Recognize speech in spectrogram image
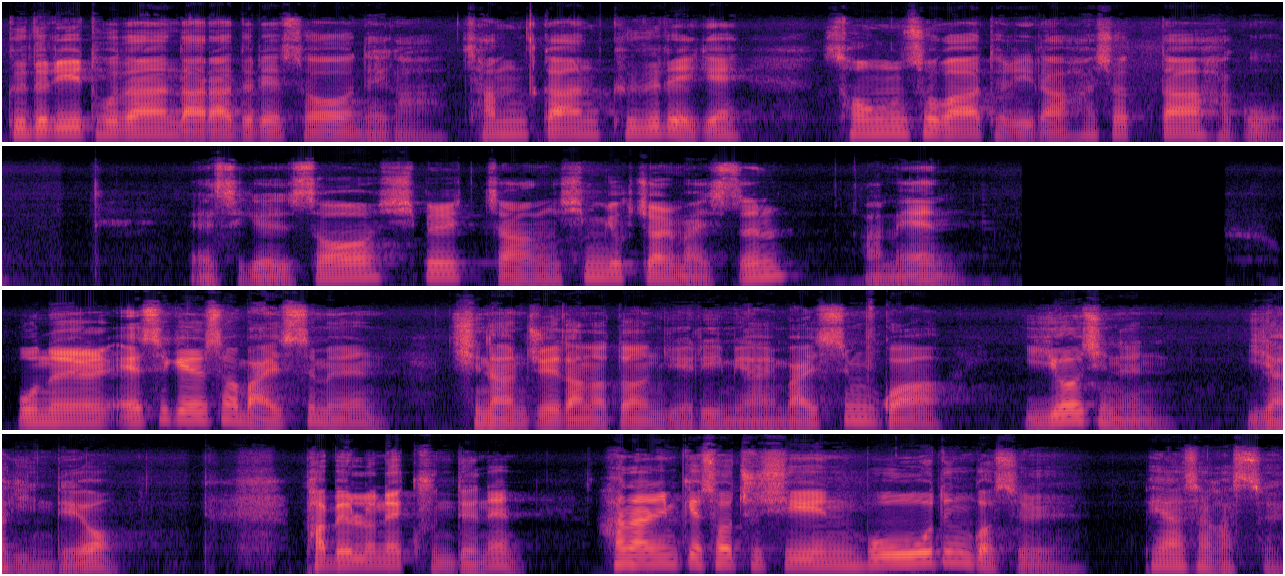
그들이 도달한 나라들에서 내가 잠깐 그들에게 성소가 되리라 하셨다 하고 에스겔서 11장 16절 말씀 아멘. 오늘 에스겔서 말씀은 지난주에 나눴던 예레미야의 말씀과 이어지는 이야기인데요. 바벨론의 군대는 하나님께서 주신 모든 것을 빼앗아 갔어요.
